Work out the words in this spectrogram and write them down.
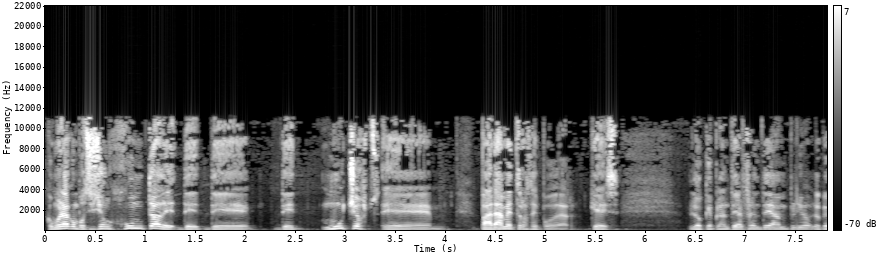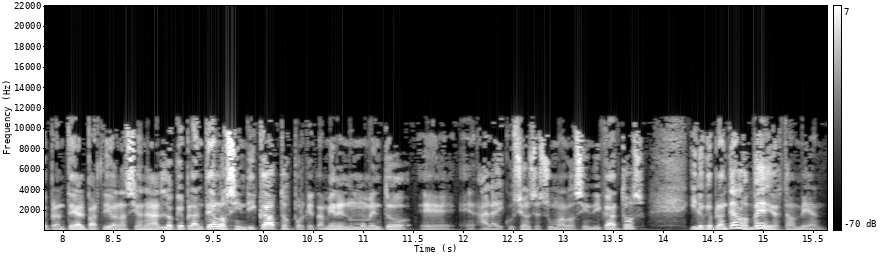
como una composición junta de, de, de- de muchos eh, parámetros de poder, que es lo que plantea el Frente Amplio, lo que plantea el Partido Nacional, lo que plantean los sindicatos, porque también en un momento eh, a la discusión se suman los sindicatos, y lo que plantean los medios también,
